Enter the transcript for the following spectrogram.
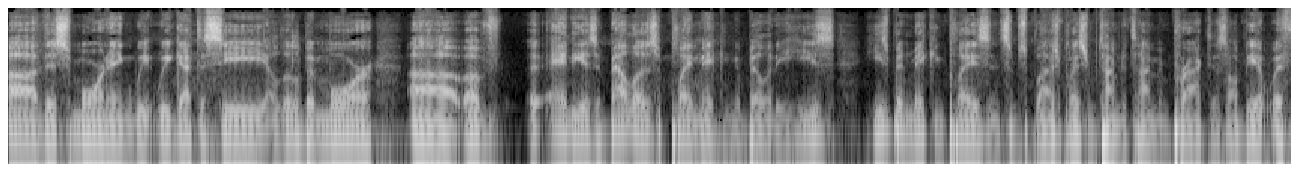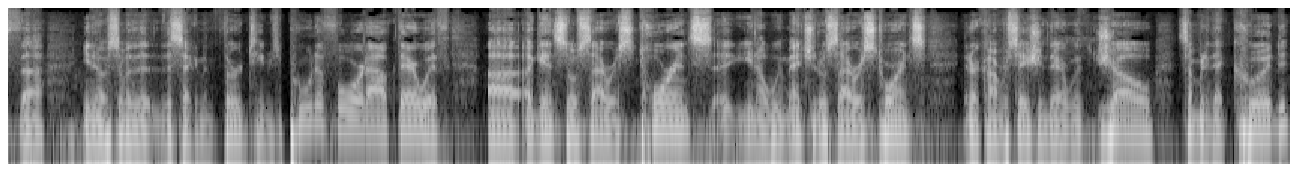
uh, this morning. We, we got to see a little bit more uh, of Andy Isabella's playmaking ability. He's he's been making plays and some splash plays from time to time in practice, albeit with uh, you know some of the, the second and third teams. Poona Ford out there with uh, against O'Cyrus Torrence. Uh, you know we mentioned O'Cyrus Torrence in our conversation there with Joe, somebody that could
